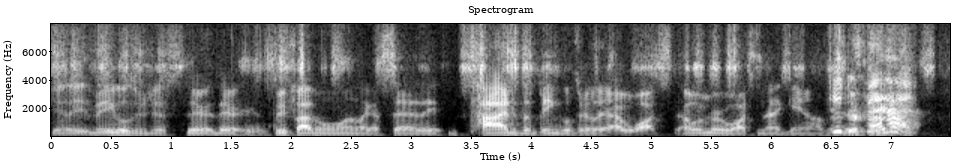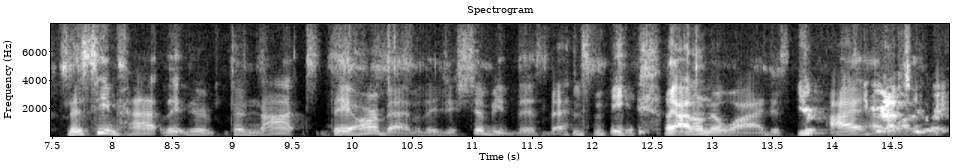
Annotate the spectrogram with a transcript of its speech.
Yeah, the, the, Eagles are just they're they're three five and one. Like I said, they tied the Bengals earlier. I watched. I remember watching that game. I was Dude, like, they're bad. Team, this team had they they're they're not they are bad, but they just shouldn't be this bad to me. Like I don't know why. I just you're I you're absolutely of, right.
